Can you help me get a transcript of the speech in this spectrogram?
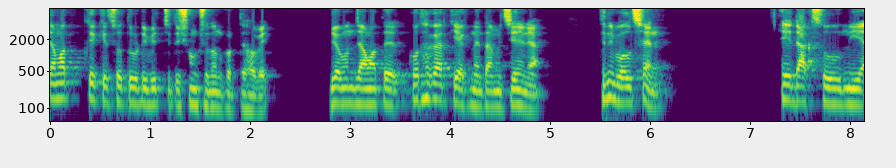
জামাতকে কিছু ত্রুটি বিচ্যুতি সংশোধন করতে হবে। যেমন জামাতের কোথাকার কি এক নেতা আমি চিনি না, তিনি বলছেন এই ডাকসু নিয়ে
